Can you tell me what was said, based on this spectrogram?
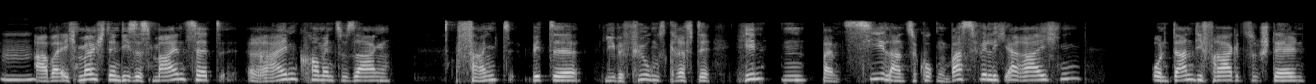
Mhm. Aber ich möchte in dieses Mindset reinkommen zu sagen, fangt bitte, liebe Führungskräfte, hinten beim Ziel anzugucken, was will ich erreichen? Und dann die Frage zu stellen,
